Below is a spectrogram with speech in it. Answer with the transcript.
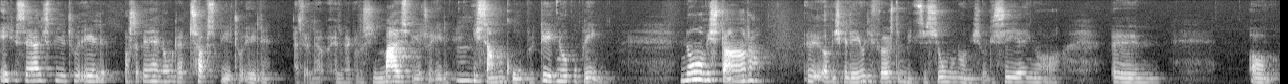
ikke er særlig spirituelle, og så kan jeg have nogen, der er top spirituelle, altså, eller, eller hvad kan du sige, meget spirituelle, mm. i samme gruppe. Det er ikke noget problem. Når vi starter, øh, og vi skal lave de første meditationer og visualiseringer, og, øh, og,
